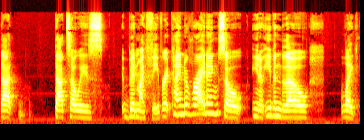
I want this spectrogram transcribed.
that that's always been my favorite kind of riding. So, you know, even though like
